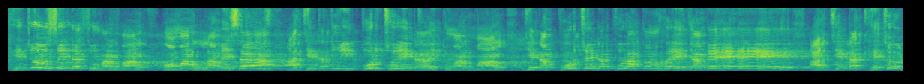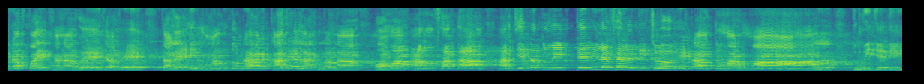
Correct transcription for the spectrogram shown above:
খেছো সেটা তোমার মাল। অমাল লাবেসা, আর যেটা তুমি পড়ছো এটাই তোমার মাল। যেটা পড়ছো এটা পুরাতন হয়ে যাবে। আর যেটা খেছো ওটা পায়খানা হয়ে যাবে। তাহলে এই মাল দুটা আর কাজে লাগল না। অমা আনফাকা, আর যেটা তুমি টেবিলে ফেলে দিছো, এটা তোমার মাল। তুমি যেদিন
